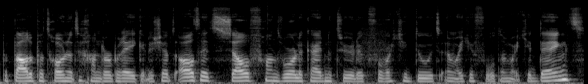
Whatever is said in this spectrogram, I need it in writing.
bepaalde patronen te gaan doorbreken. Dus je hebt altijd zelf verantwoordelijkheid natuurlijk voor wat je doet en wat je voelt en wat je denkt.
